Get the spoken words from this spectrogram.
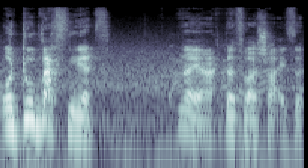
Und du machst ihn jetzt. Naja, das war scheiße.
